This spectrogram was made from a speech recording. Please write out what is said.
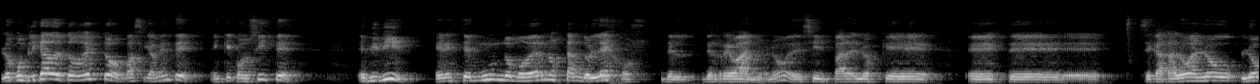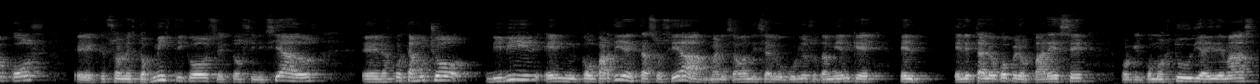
Lo complicado de todo esto, básicamente, ¿en qué consiste? Es vivir en este mundo moderno estando lejos del, rebaño, ¿no? Es decir, para los que este, se catalogan locos, eh, que son estos místicos, estos iniciados, eh, nos cuesta mucho vivir en compartir esta sociedad. Mario Sabán dice algo curioso también, que él, él está loco, pero parece, porque como estudia y demás,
